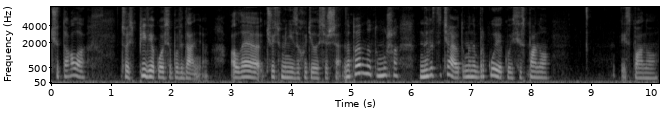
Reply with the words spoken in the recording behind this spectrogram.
читала щось пів якогось оповідання, але щось мені захотілося ще. Напевно, тому що не вистачає. От у мене бракує якоїсь іспано. іспано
